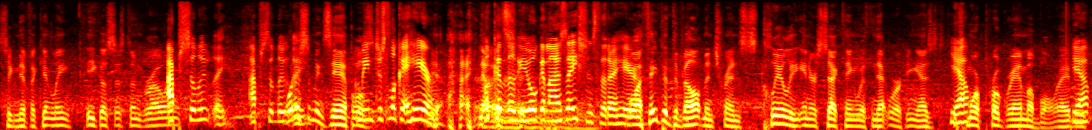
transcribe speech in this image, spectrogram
significantly, ecosystem growing? Absolutely, absolutely. What are some examples? I mean, just look at here. Yeah, look at the, the, organizations that are here. Well, I think the development trends clearly intersecting with networking as yep. it's more programmable, right? Yep.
